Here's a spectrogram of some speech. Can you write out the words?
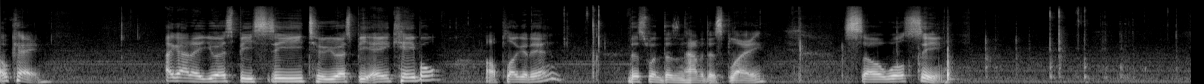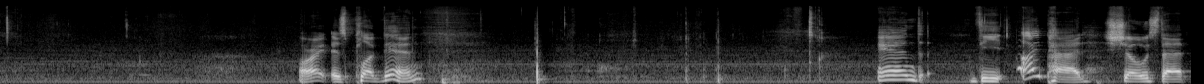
Okay, I got a USB-C to USB-A cable. I'll plug it in. This one doesn't have a display, so we'll see. all right, is plugged in. And the iPad shows that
